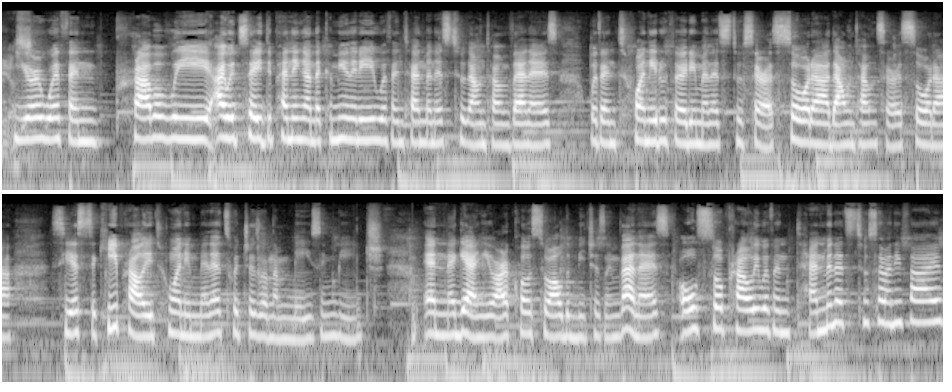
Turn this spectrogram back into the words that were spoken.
Yes. You're within probably, I would say, depending on the community, within 10 minutes to downtown Venice, within 20 to 30 minutes to Sarasota, downtown Sarasota. Siesta Key, probably 20 minutes, which is an amazing beach. And again, you are close to all the beaches in Venice. Also, probably within 10 minutes to 75,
